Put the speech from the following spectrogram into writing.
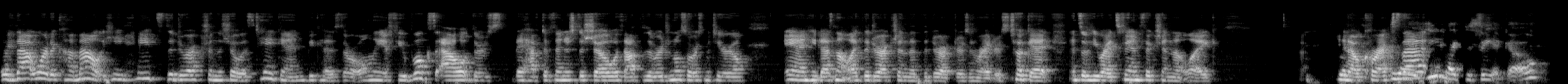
if that were to come out, he hates the direction the show is taken because there are only a few books out. There's they have to finish the show without the original source material. And he does not like the direction that the directors and writers took it. And so he writes fan fiction that like, you know, corrects Well, that. He'd like to see it go.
